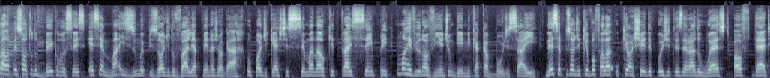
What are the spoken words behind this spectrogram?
Fala pessoal, tudo bem com vocês? Esse é mais um episódio do Vale a Pena Jogar, o podcast semanal que traz sempre uma review novinha de um game que acabou de sair. Nesse episódio aqui eu vou falar o que eu achei depois de ter zerado West of Dead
